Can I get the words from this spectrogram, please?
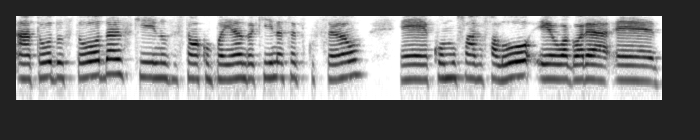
a todos, todas que nos estão acompanhando aqui nessa discussão. É, como o Flávio falou, eu agora é,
